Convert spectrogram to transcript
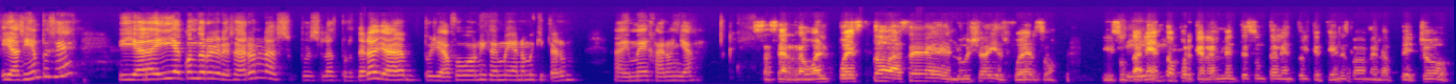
Y así empecé. Y ya de ahí, ya cuando regresaron las, pues las porteras, ya, pues ya fue y Jaime, ya no me quitaron. Ahí me dejaron ya. O sea, se robó el puesto, hace lucha y esfuerzo. Y su talento, porque realmente es un talento el que tienes, Pamela. De hecho,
